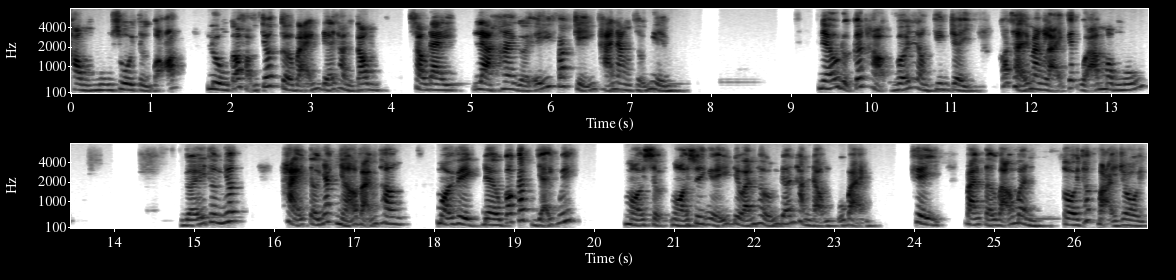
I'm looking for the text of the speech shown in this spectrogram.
không buông xuôi từ bỏ, luôn có phẩm chất cơ bản để thành công. Sau đây là hai gợi ý phát triển khả năng thử nghiệm. Nếu được kết hợp với lòng kiên trì, có thể mang lại kết quả mong muốn. Gợi ý thứ nhất hãy tự nhắc nhở bản thân. Mọi việc đều có cách giải quyết. Mọi sự, mọi suy nghĩ đều ảnh hưởng đến hành động của bạn. Khi bạn tự bảo mình, tôi thất bại rồi.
